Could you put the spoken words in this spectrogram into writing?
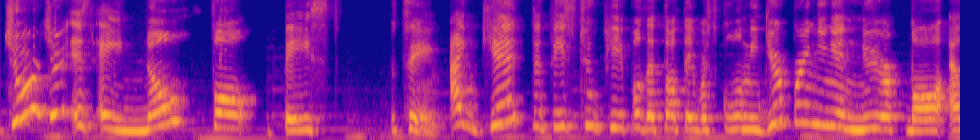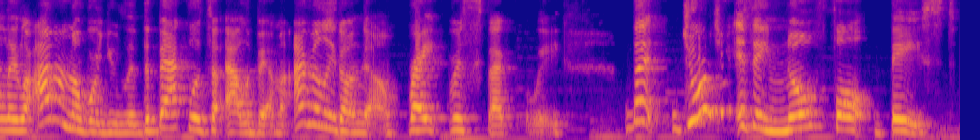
Georgia is a no fault based thing. I get that these two people that thought they were schooling me, you're bringing in New York law, LA law. I don't know where you live, the backwoods of Alabama. I really don't know, right? Respectfully. But Georgia is a no fault based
